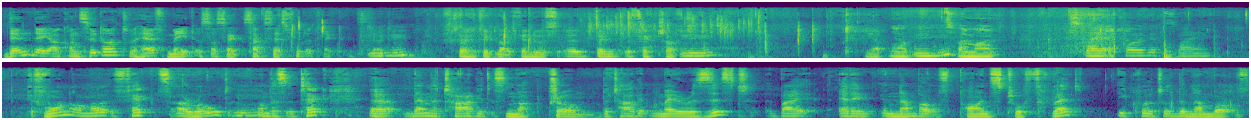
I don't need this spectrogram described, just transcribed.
then they are considered to have made a success- successful attack. instead. Sag ich dir gleich, wenn du es, äh, den Effekt schaffst. Mhm. Ja. Ja, mhm. zweimal. Zwei Erfolge, zwei if one or more effects are rolled in- on this attack, uh, then the target is knocked prone. The target may resist by adding a number of points to threat equal to the number of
